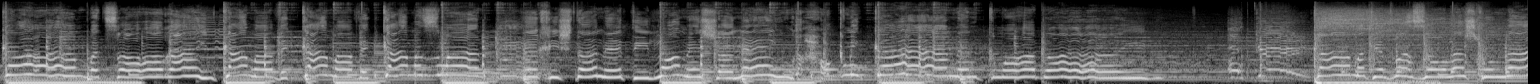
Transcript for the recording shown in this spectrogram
קם בצהריים. כמה וכמה וכמה זמן איך השתנתי לא משנה אם רחוק מכאן אין כמו הבית. כמה כיף לחזור לשכונה.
